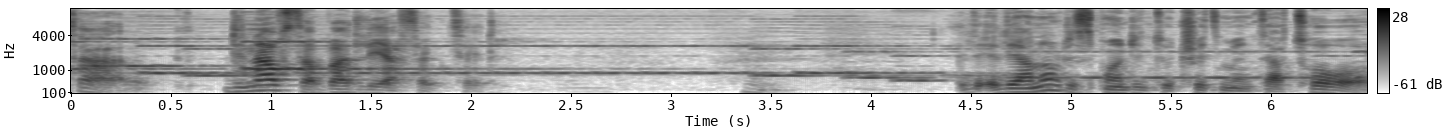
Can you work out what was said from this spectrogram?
Sir, the nerves are badly affected. Hmm. They they are not responding to treatment at all.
